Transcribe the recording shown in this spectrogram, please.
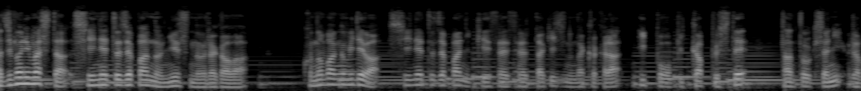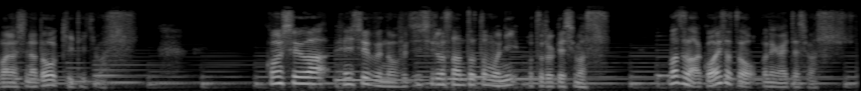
始まりました C ネットジャパンのニュースの裏側。この番組では C ネットジャパンに掲載された記事の中から一本をピックアップして担当記者に裏話などを聞いていきます。今週は編集部の藤代さんとともにお届けします。まずはご挨拶をお願いいたします。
